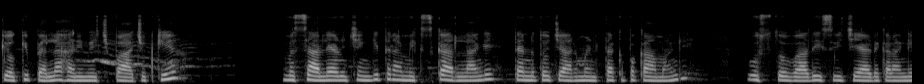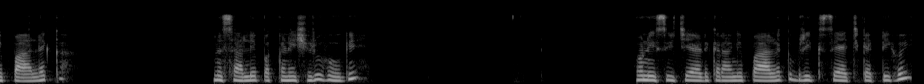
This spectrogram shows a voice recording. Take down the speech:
ਕਿਉਂਕਿ ਪਹਿਲਾਂ ਹਰੀ ਮਿਰਚ ਪਾ ਚੁੱਕੇ ਆ ਮਸਾਲਿਆਂ ਨੂੰ ਚੰਗੀ ਤਰ੍ਹਾਂ ਮਿਕਸ ਕਰ ਲਾਂਗੇ 3 ਤੋਂ 4 ਮਿੰਟ ਤੱਕ ਪਕਾਵਾਂਗੇ। ਉਸ ਤੋਂ ਬਾਅਦ ਇਸ ਵਿੱਚ ਐਡ ਕਰਾਂਗੇ ਪਾਲਕ। ਮਸਾਲੇ ਪੱਕਣੇ ਸ਼ੁਰੂ ਹੋ ਗਏ। ਹੁਣ ਇਸ ਵਿੱਚ ਐਡ ਕਰਾਂਗੇ ਪਾਲਕ, ਬਰੀਕ ਸੈਚ ਕੱਟੀ ਹੋਈ।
